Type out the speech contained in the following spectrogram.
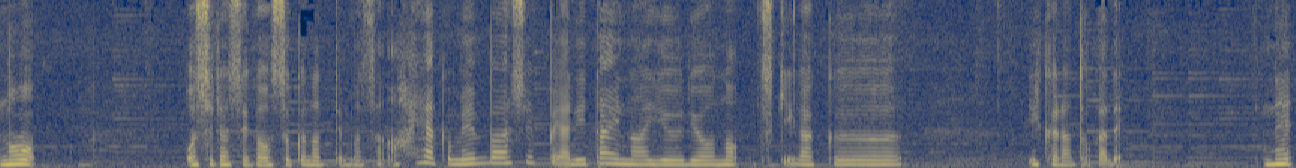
のお知らせが遅くなってます。早くメンバーシップやりたいな有料の月額。いくらとかで。ね、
